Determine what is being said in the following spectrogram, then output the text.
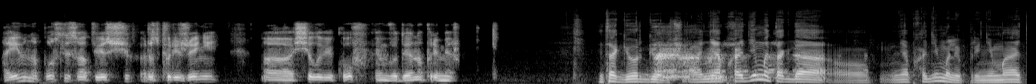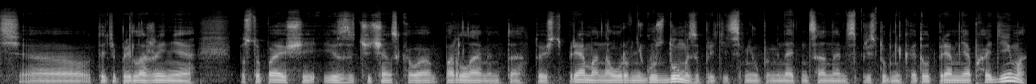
а именно после соответствующих распоряжений э, силовиков МВД, например. Итак, Георгий Георгиевич, а необходимо тогда, э, необходимо ли принимать э, вот эти предложения, поступающие из чеченского парламента, то есть прямо на уровне Госдумы запретить СМИ упоминать национальность преступника? Это вот прям необходимо?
